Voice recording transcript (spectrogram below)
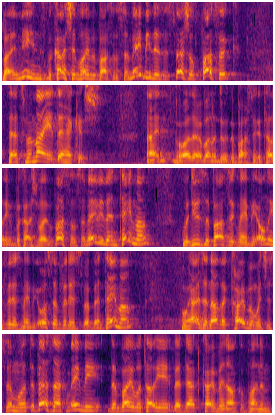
Bay means B'Kashav Lei B'Pasal. So maybe there's a special pasuk that's Mamayit the Hekesh. Right? Or other Rabbanan do it the pasuk, they tell you B'Kashav Lei B'Pasal. So maybe Ben Tema would use the pasuk maybe only for this, maybe also for this, but Ben Tema, who has another korban which is similar to Pesach, maybe the Bible will tell you that that korban, Akapanim,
